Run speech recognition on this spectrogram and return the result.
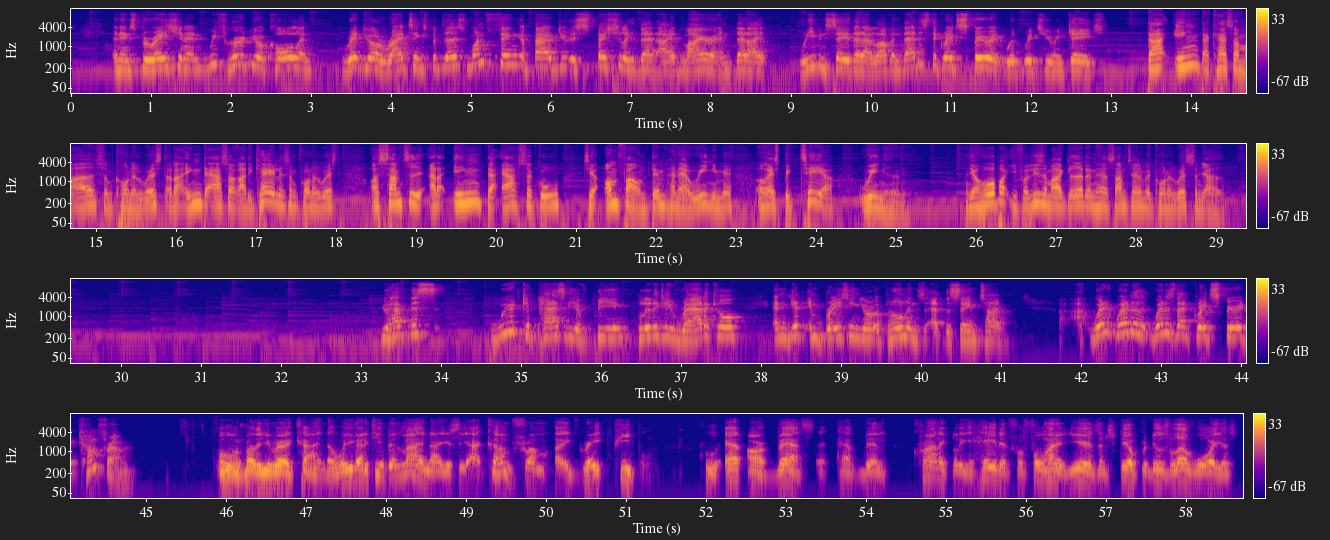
an inspiration and we've heard your call and read your writings but there's one thing about you especially that I admire and that I would even say that I love and that is the great spirit with which you engage. Der er ingen, der kan så meget som Cornel West, og der er ingen, der er så radikale som Cornel West, og samtidig er der ingen, der er så gode til at omfavne dem, han er uenig med, og respektere uenigheden. Jeg håber, I får lige så meget glæde af den her samtale med Cornel West, som jeg havde. You have this weird capacity of being politically radical and yet embracing your opponents at the same time. Uh, where, where, does, where does that great spirit come from? Oh, brother, you're very kind. Well, you got to keep in mind now, you see, I come from a great people who, at our best, have been chronically hated for 400 years and still produce love warriors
